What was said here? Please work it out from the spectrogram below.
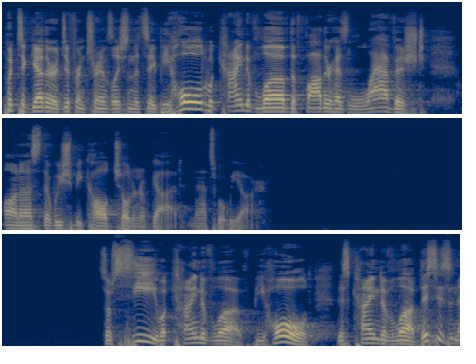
put together a different translation that say, Behold, what kind of love the Father has lavished on us that we should be called children of God. And that's what we are. So see what kind of love. Behold this kind of love. This is an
